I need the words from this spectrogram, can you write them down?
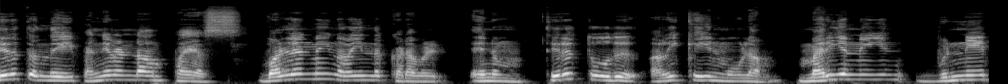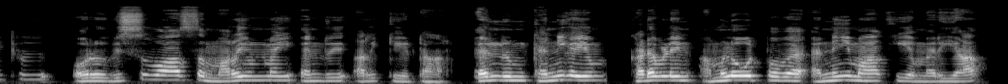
திருத்தந்தை பன்னிரெண்டாம் பயஸ் வல்லன்மை நிறைந்த கடவுள் எனும் திருத்தூது அறிக்கையின் மூலம் மரியன்னையின் விண்ணேற்பு ஒரு விசுவாச மறையுண்மை என்று அறிக்கையிட்டார். என்றும் கன்னிகையும் கடவுளின் அமலோற்பவ அன்னையுமாகிய மரியா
